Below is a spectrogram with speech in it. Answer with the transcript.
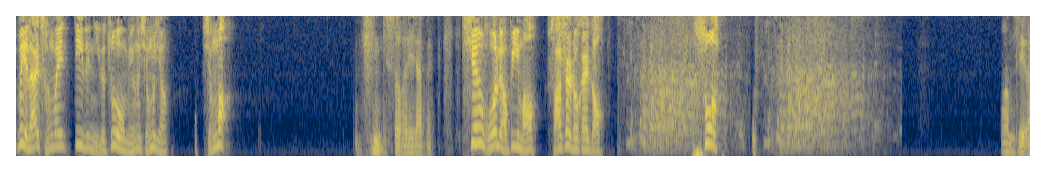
未来成为弟弟你的座右铭，行不行？行不？你说一下呗。天火了逼毛，啥事儿都该着。说，忘记了。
